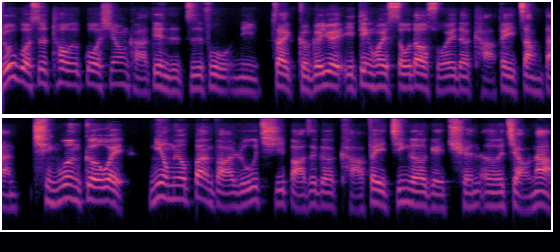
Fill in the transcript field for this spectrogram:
如果是透过信用卡电子支付，你在隔个月一定会收到所谓的卡费账单。请问各位，你有没有办法如期把这个卡费金额给全额缴纳，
